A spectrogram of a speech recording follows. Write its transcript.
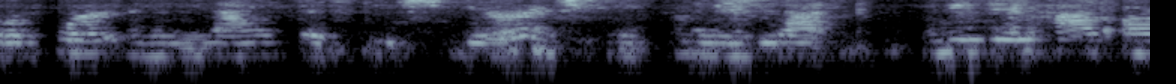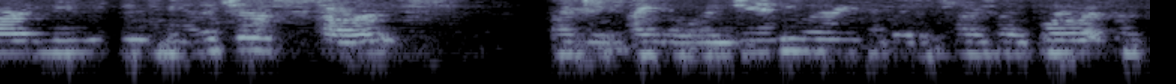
a report and an analysis each year, and she can come in and do that. And we did have our new case manager start, I mean, I know in January, I believe it's twenty twenty-four, what, from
